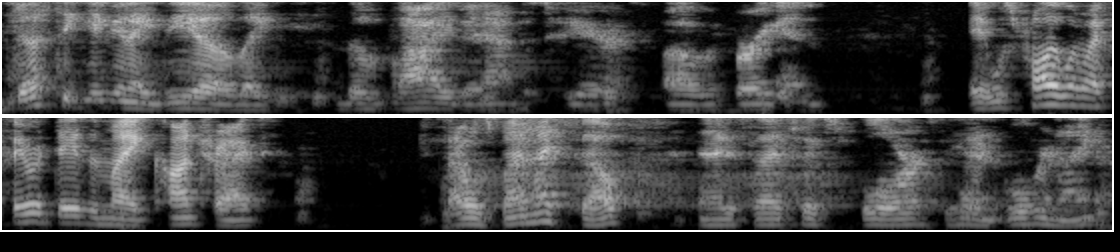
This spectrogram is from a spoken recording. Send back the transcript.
just to give you an idea of like the vibe and atmosphere of Bergen, it was probably one of my favorite days of my contract. I was by myself and I decided to explore. We had an overnight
